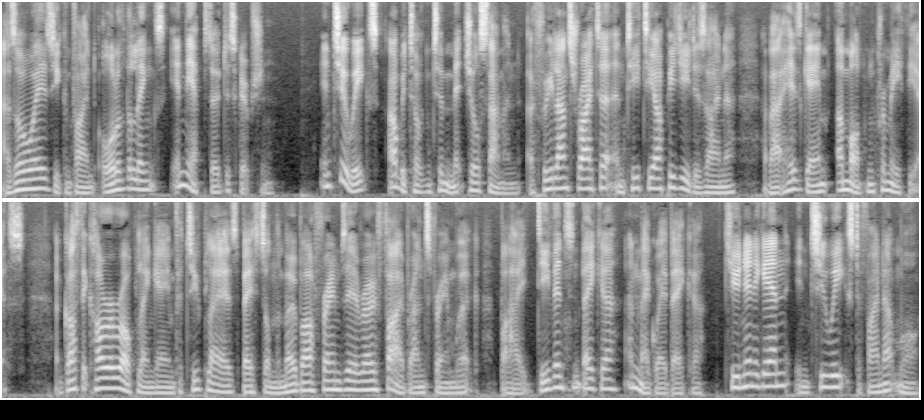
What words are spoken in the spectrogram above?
As always, you can find all of the links in the episode description. In two weeks, I'll be talking to Mitchell Salmon, a freelance writer and TTRPG designer, about his game A Modern Prometheus, a gothic horror role playing game for two players based on the Mobile Frame Zero Firebrands framework by D. Vincent Baker and Meguey Baker. Tune in again in two weeks to find out more.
